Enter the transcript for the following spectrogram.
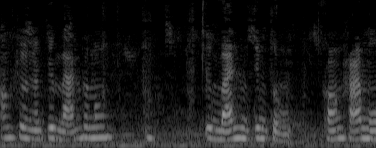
อืมเอาคืนน้ำจิ้มหวานเพะมึงจิ้มหวานจิ้มสุ่มของขาหมู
